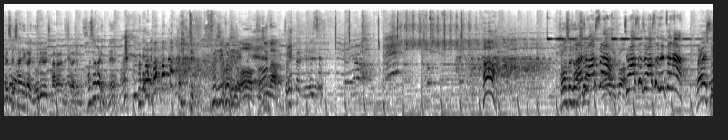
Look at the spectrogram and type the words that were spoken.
근데 세찬이가 요리를 잘하는데 제가 좀 허세가 있네. 굳이 굳이. 어, 굳이 막. 좋았어, 좋았어. 아, 좋았어! 어, 좋아. 좋았어, 좋았어, 됐잖아! nice.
